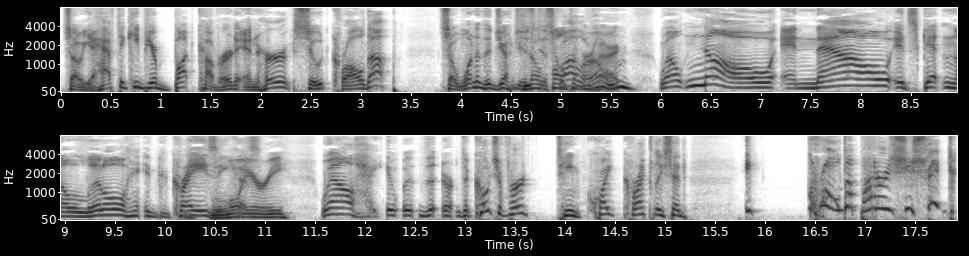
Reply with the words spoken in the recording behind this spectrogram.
So you have to keep your butt covered, and her suit crawled up. So one of the judges No fault of her disqualified. Well, no, and now it's getting a little crazy. Lawyery. Well, it, the, the coach of her team quite correctly said it crawled up on her. She said,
